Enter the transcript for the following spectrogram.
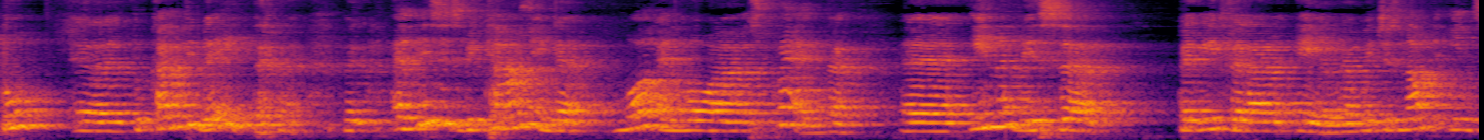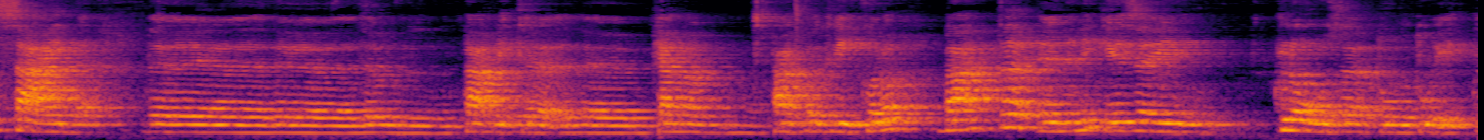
to, uh, to cultivate. and this is becoming more and more spread uh, in this uh, peripheral area, which is not inside the, the, the public, uh, the piano parco agricolo, but in any case uh, close to, to it.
